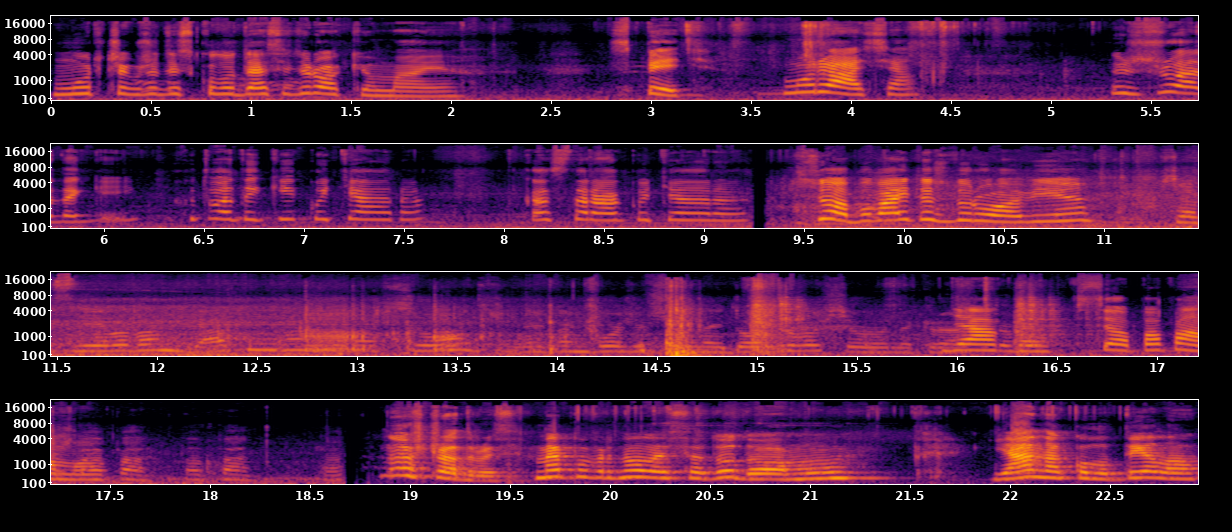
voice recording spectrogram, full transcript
Мурчик вже десь коло 10 років має. Спить. Мурася. Що такий? Хто такий котяра? Така стара котяра. Все, бувайте здорові. Щасливо вам, дякую вам все. Дай вам Боже, всього найдоброго, всього найкращого. Дякую. Все, папа, мама. Па-па, па-па. Ну що, друзі, ми повернулися додому. Я наколотила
